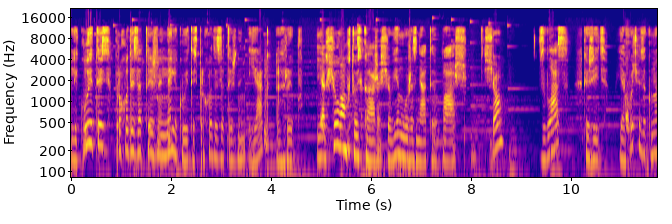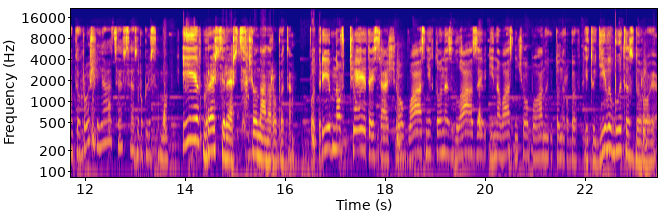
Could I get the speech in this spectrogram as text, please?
Лікуєтесь, проходить за тиждень, не лікуєтесь, проходить за тиждень, як грип. Якщо вам хтось каже, що він може зняти ваш що? З глаз, кажіть. Я хочу зекономити гроші, я це все зроблю сама. І врешті-решт, що треба робити? Потрібно вчитися, щоб вас ніхто не зглазив і на вас нічого поганого ніхто не робив. І тоді ви будете здорові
